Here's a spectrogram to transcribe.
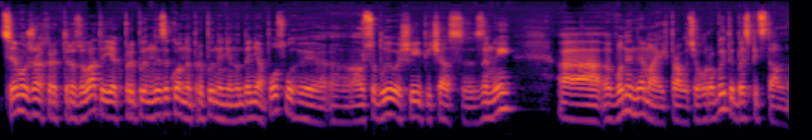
Це можна характеризувати як припин... незаконне припинення надання послуги, е, а особливо ще й під час зими. Вони не мають права цього робити безпідставно.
